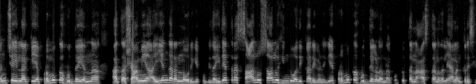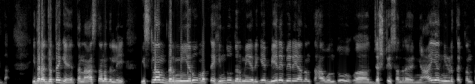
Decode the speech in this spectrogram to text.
ಅಂಚೆ ಇಲಾಖೆಯ ಪ್ರಮುಖ ಹುದ್ದೆಯನ್ನ ಆತ ಶಾಮಿಯ ಅಯ್ಯಂಗಾರ್ ಅನ್ನೋರಿಗೆ ಕೊಟ್ಟಿದ್ದ. ಇದೇ ತರ ಸಾಲು ಸಾಲು ಹಿಂದೂ ಅಧಿಕಾರಿಗಳಿಗೆ ಪ್ರಮುಖ ಹುದ್ದೆಗಳನ್ನ ಕೊಟ್ಟು ತನ್ನ ಆಸ್ಥಾನದಲ್ಲಿ ಅಲಂಕರಿಸಿದ್ದ. ಇದರ ಜೊತೆಗೆ ತನ್ನ ಆಸ್ಥಾನದಲ್ಲಿ ಇಸ್ಲಾಂ ಧರ್ಮೀಯರು ಮತ್ತೆ ಹಿಂದೂ ಧರ್ಮೀಯರಿಗೆ ಬೇರೆ ಬೇರೆಯಾದಂತಹ ಒಂದು ಜಸ್ಟಿಸ್ ಅಂದ್ರೆ ನ್ಯಾಯ ನೀಡತಕ್ಕಂಥ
